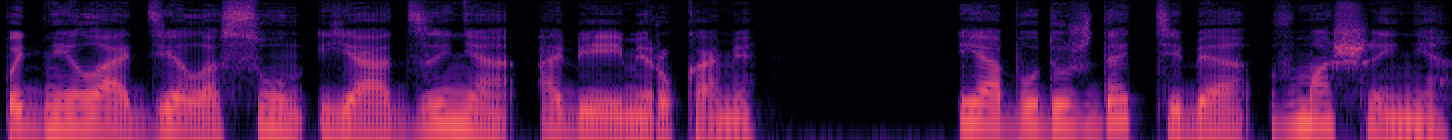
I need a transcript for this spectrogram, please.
подняла дело Сун Яцзиня обеими руками. «Я буду ждать тебя в машине».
